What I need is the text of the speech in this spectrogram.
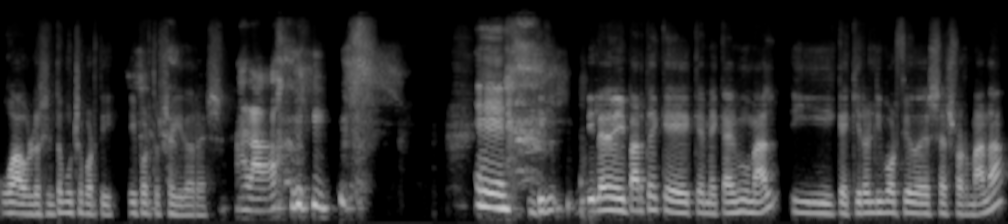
Wow, lo siento mucho por ti y por tus seguidores. ¡Hala! Eh, Dil- Dile de mi parte que, que me cae muy mal y que quiero el divorcio de ser su hermana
